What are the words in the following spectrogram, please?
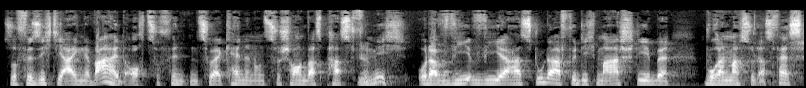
so für sich die eigene Wahrheit auch zu finden, zu erkennen und zu schauen, was passt für ja. mich. Oder wie, wie hast du da für dich Maßstäbe? Woran machst du das fest?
